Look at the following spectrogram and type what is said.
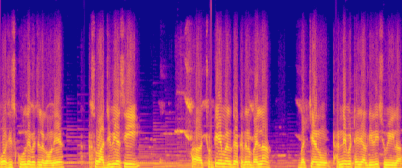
ਉਹ ਅਸੀਂ ਸਕੂਲ ਦੇ ਵਿੱਚ ਲਗਾਉਂਦੇ ਆ ਸੋ ਅੱਜ ਵੀ ਅਸੀਂ ਛੁੱਟੀਆਂ ਮਿਲਣ ਤੋਂ ਇੱਕ ਦਿਨ ਪਹਿਲਾਂ ਬੱਚਿਆਂ ਨੂੰ ਠੰਡੇ ਮਿੱਠੇ ਜਲ ਦੀ ਜਿਹੜੀ ਛਬੀਲ ਆ,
